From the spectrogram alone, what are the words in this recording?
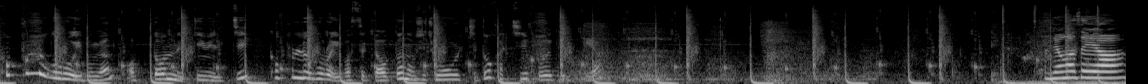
커플룩으로 입으면 어떤 느낌일지 커플룩으로 입었을 때 어떤 옷이 좋을지도 같이 보여드릴게요. 안녕하세요.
